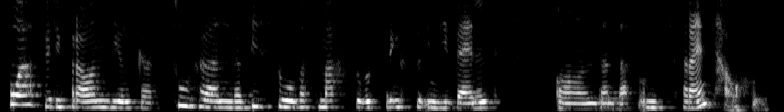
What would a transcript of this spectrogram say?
vor für die Frauen, die uns gerade zuhören. Wer bist du? Was machst du? Was bringst du in die Welt? Und dann lass uns reintauchen.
